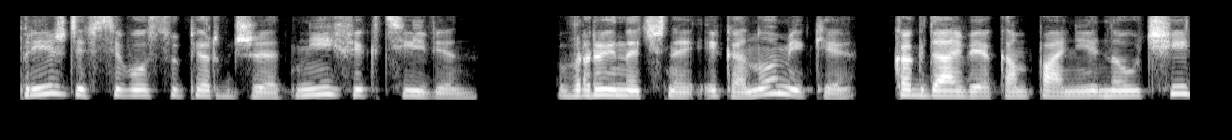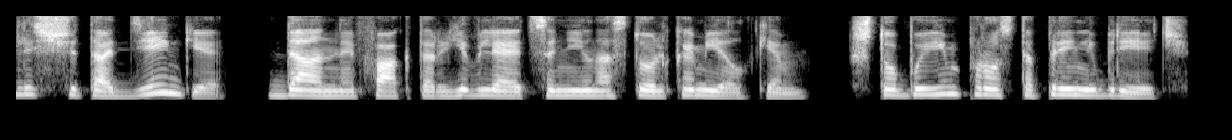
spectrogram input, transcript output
Прежде всего суперджет неэффективен. В рыночной экономике, когда авиакомпании научились считать деньги, данный фактор является не настолько мелким, чтобы им просто пренебречь.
